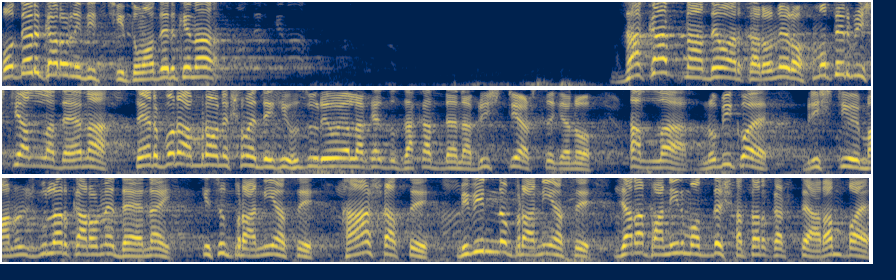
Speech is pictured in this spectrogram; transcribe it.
ওদের কারণে দিচ্ছি, তোমাদেরকে না। জাকাত না দেওয়ার কারণে রহমতের বৃষ্টি আল্লাহ দেয় না। তো এরপরে আমরা অনেক সময় দেখি, হুজুর ওই এলাকায় তো জাকাত দেয় না, বৃষ্টি আসছে কেন? আল্লাহ, নবী কয়, বৃষ্টি ওই মানুষগুলার কারণে দেয় নাই। কিছু প্রাণী আছে, হাঁস আছে, বিভিন্ন প্রাণী আছে, যারা পানির মধ্যে সাঁতার কাটতে আরাম পায়।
